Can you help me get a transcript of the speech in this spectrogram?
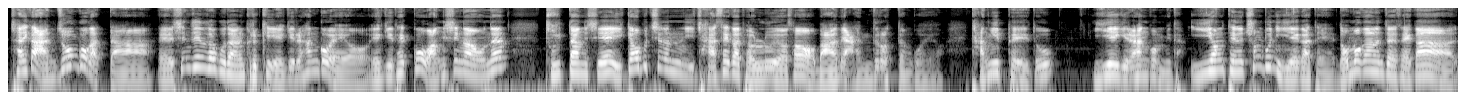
자기가 안 좋은 것 같다. 예, 신진서 구단은 그렇게 얘기를 한 거예요. 얘기를 했고 왕싱아오는 둘 당시에 이 껴붙이는 이 자세가 별로여서 마음에 안 들었던 거예요. 당이페이도 이 얘기를 한 겁니다. 이 형태는 충분히 이해가 돼. 넘어가는 자세가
